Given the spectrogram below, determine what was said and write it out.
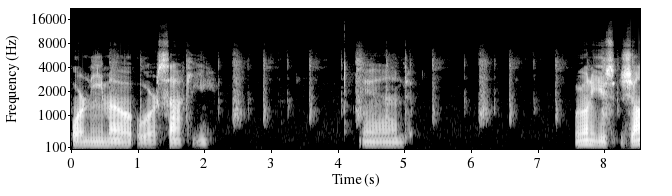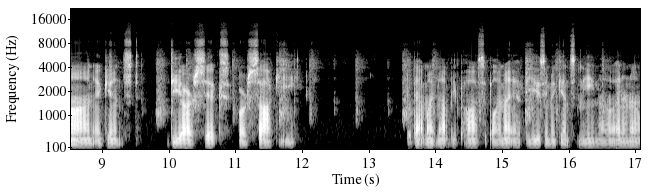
or Nemo or Saki and we want to use Jean against DR6 or Saki but that might not be possible. I might have to use him against Nemo. I don't know.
